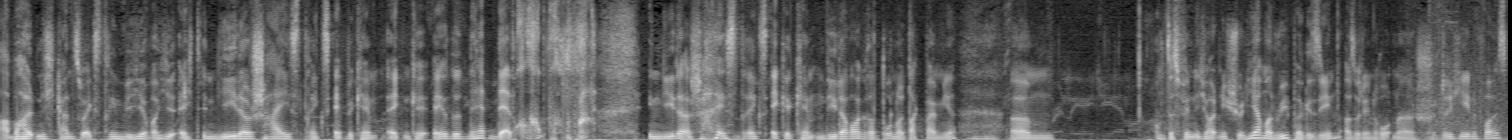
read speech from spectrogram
aber halt nicht ganz so extrem wie hier, weil hier echt in jeder scheiß Drecksecke campen. In jeder scheiß Drecksecke campen die. Da war gerade Donald Duck bei mir. Ähm, und das finde ich halt nicht schön. Hier haben wir einen Reaper gesehen, also den roten Strich jedenfalls.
